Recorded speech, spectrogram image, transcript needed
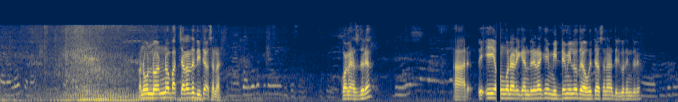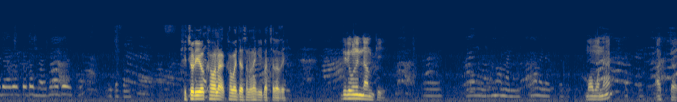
পারানো হচ্ছে না? মানে অন্য অন্য বাচ্চারা দিতে আছে না? কয় মাস ধরে? আর এই- অঙ্গনওয়াড়ি কেন্দ্রে নাকি মিড ডে মিলও দেওয়া হইতে আছে না দীর্ঘদিন ধরে? হ্যাঁ খিচুড়িও খাওয়ানা খাওয়াইতে আছে না নাকি বাচ্চারা দিদিমণির নাম কি? মম- মমানা? আক্তার।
